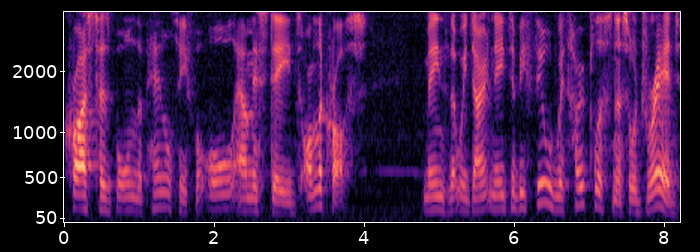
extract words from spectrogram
Christ has borne the penalty for all our misdeeds on the cross means that we don't need to be filled with hopelessness or dread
